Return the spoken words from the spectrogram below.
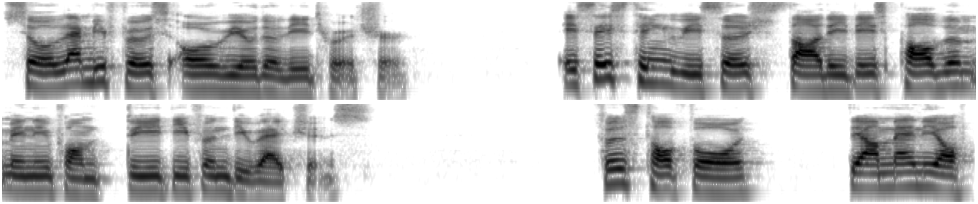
so let me first overview the literature. Existing research studied this problem mainly from three different directions. First of all, there are many of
